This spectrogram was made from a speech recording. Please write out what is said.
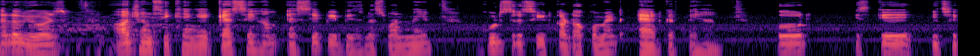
हेलो व्यूअर्स आज हम सीखेंगे कैसे हम S A P business one में गुड्स रिसीट का डॉक्यूमेंट ऐड करते हैं और इसके पीछे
